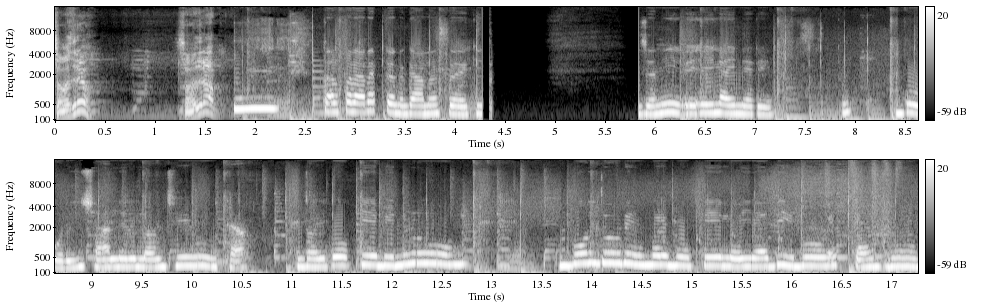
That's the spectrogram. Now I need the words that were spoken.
समझ रहे हो समझ रहे हो आप তারপর আর একটা গান আছে কি জানি এ- এই লাইনেরই বরিশালের লঞ্চে উঠা দইব কে বিনু বন্ধু রে মোর বুকে লইয়া দিব একটা ঘুম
